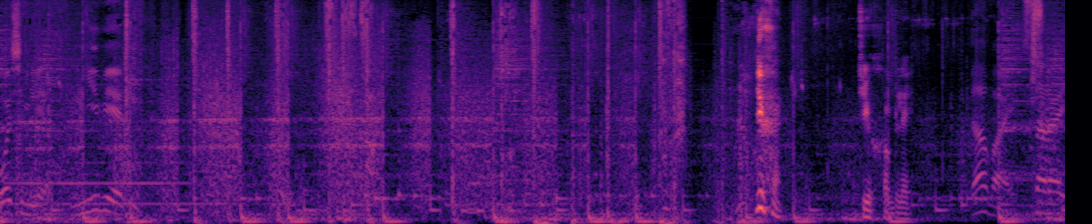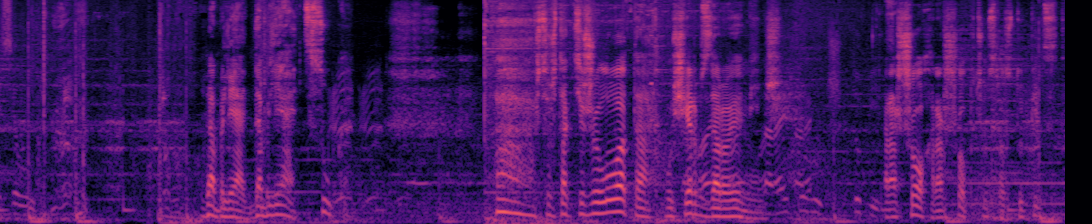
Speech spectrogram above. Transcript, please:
Восемь лет, не верю. Тихо. Тихо, блядь. Давай, старайся лучше. Да, блядь, да, блядь, сука. А, Что ж так тяжело-то? Ущерб здоровью меньше. Хорошо, хорошо, почему сразу ступиться-то?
